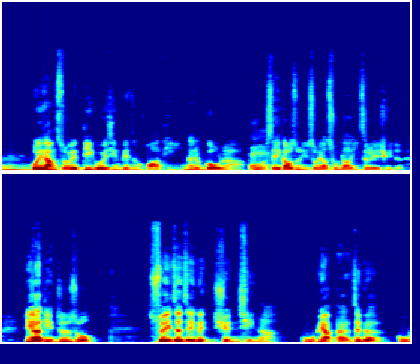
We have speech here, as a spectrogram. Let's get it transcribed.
嗯，会让所谓低轨卫星变成话题，嗯、那就够了啊。我谁告诉你说要出到以色列去的？第二点就是说，随着这个选情啊，股票呃这个股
